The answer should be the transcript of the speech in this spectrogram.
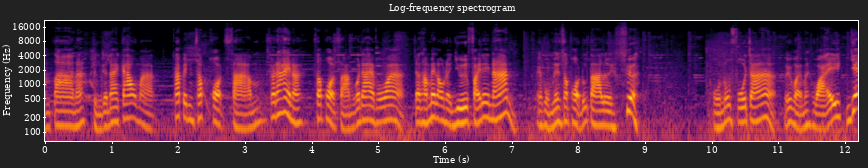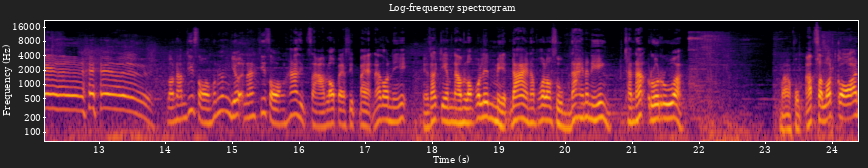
3ตานะ ถึงจะได้9หมากถ้าเป็นซับพอร์ต3ก็ได้นะซับพอร์ต3ก็ได้เพราะว่าจะทำให้เราเนี่ยยืนไฟได้นานไอผมเล่นซัพพอร์ตทุกตาเลยโหโนโฟจ้าเฮ้ยไหวไหมไหว เย้ เรานำที่2ค่อนข้างเยอะนะ ที่ 2 53 เรา 88 นะตอนนี้เดี๋ยถ้าเกมนำเราก็เล่นเมดได้นะ เพราะเราสุ่มได้นั่นเอง ชนะรัวๆ มาผมอัพสล็อตก่อน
